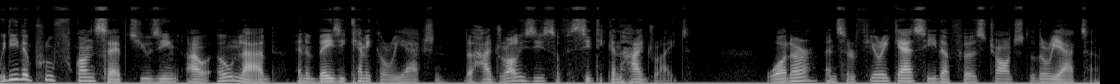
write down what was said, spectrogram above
We did a proof of concept using our own lab and a basic chemical reaction, the hydrolysis of acetic anhydride. Water and sulfuric acid are first charged to the reactor.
